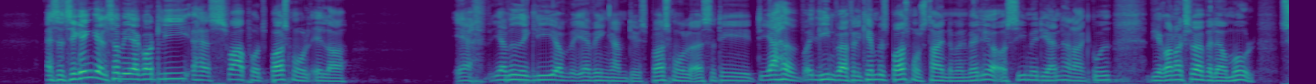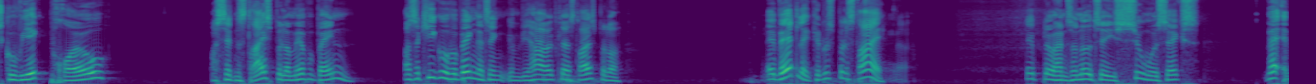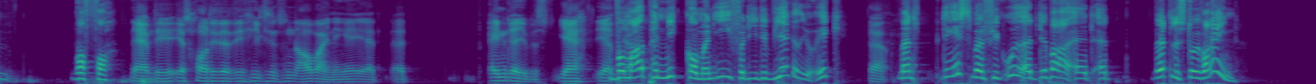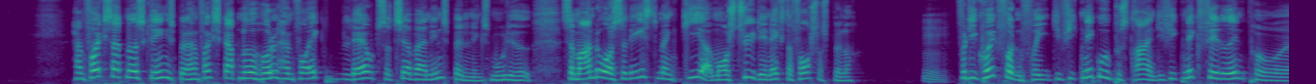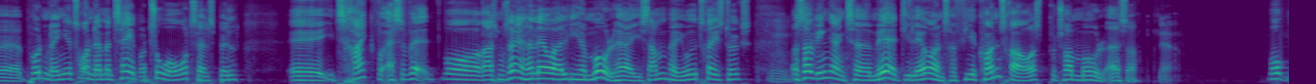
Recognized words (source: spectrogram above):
Altså til gengæld, så vil jeg godt lige have svar på et spørgsmål, eller... Ja, jeg ved ikke lige, om jeg ved ikke engang, om det er et spørgsmål. Altså det, det, jeg havde lige i hvert fald et kæmpe spørgsmålstegn, når man vælger at sige midt i anden halvleg, Gud, vi har godt nok svært ved at lave mål. Skulle vi ikke prøve at sætte en stregspiller mere på banen? Og så kigge ud på bænken og tænke, jamen, vi har jo ikke flere stregspillere. Hey, Vettle, kan du spille streg? Ja. Det blev han så nødt til i 7 mod 6. Hvad, hvorfor? Ja, men det, jeg tror, det der det er hele tiden sådan en afvejning af, at, at angrebet... Ja, ja, Hvor ja, meget panik går man i? Fordi det virkede jo ikke. Ja. Man, det eneste, man fik ud af det, var, at, at Vettel stod i vejen. Han får ikke sat noget screeningsspil, han får ikke skabt noget hul, han får ikke lavet sig til at være en indspilningsmulighed. Så med andre ord, så det eneste, man giver Mors Thy, det er en ekstra forsvarsspiller. Mm. For de kunne ikke få den fri, de fik den ikke ud på stregen, de fik den ikke fedtet ind på, øh, på den derinde. Jeg tror endda, man taber to overtalsspil øh, i træk, altså, hvad, hvor Rasmus Allen, han laver alle de her mål her i samme periode, tre stykker. Mm. Og så har vi ikke engang taget med, at de laver en 3-4 kontra også på tom mål. Altså, Ja. hvor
